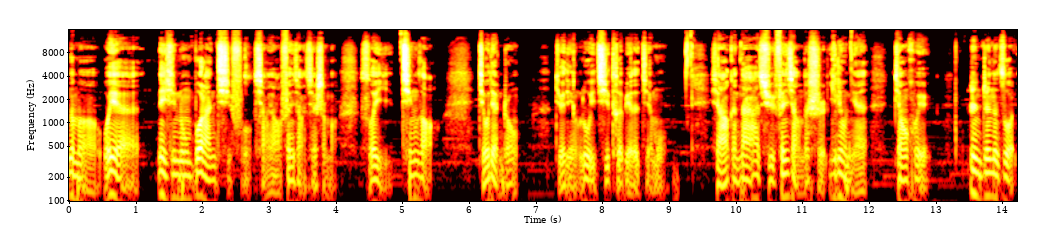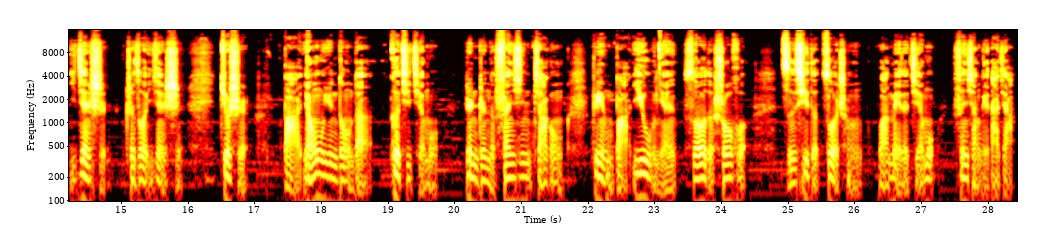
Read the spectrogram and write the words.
那么我也内心中波澜起伏，想要分享些什么，所以清早九点钟决定录一期特别的节目，想要跟大家去分享的是，一六年将会认真的做一件事，只做一件事，就是把洋务运动的各期节目。认真的翻新加工，并把一五年所有的收获仔细的做成完美的节目分享给大家。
